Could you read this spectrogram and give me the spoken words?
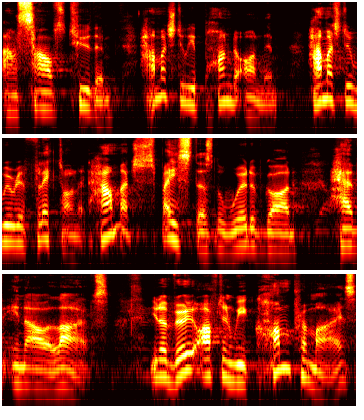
ourselves to them? How much do we ponder on them? How much do we reflect on it? How much space does the Word of God have in our lives? You know, very often we compromise,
